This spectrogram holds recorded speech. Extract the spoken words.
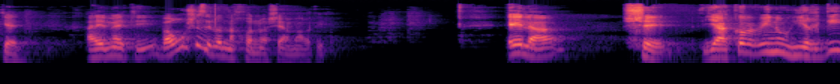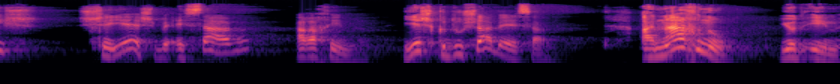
כן, האמת היא, ברור שזה לא נכון מה שאמרתי, אלא שיעקב אבינו הרגיש שיש בעשיו ערכים, יש קדושה בעשיו. אנחנו יודעים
